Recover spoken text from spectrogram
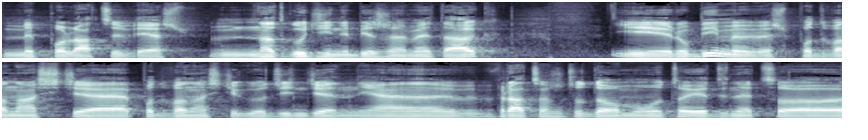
my Polacy, wiesz, nadgodziny bierzemy, tak? i robimy, wiesz, po 12, po 12 godzin dziennie, wracasz do domu, to jedyne co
